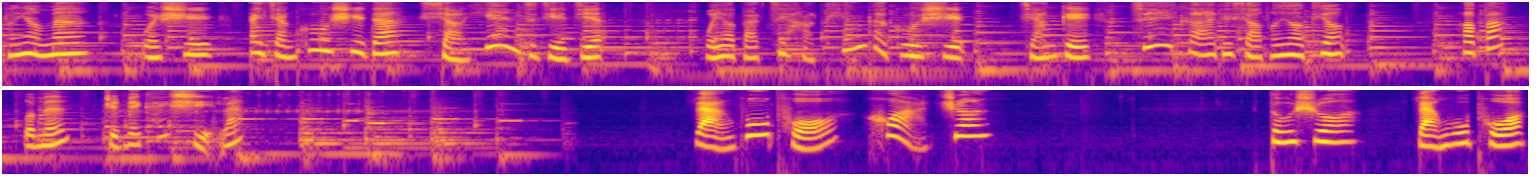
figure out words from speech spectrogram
朋友们，我是爱讲故事的小燕子姐姐，我要把最好听的故事讲给最可爱的小朋友听，好吧？我们准备开始啦。懒巫婆化妆，都说懒巫婆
